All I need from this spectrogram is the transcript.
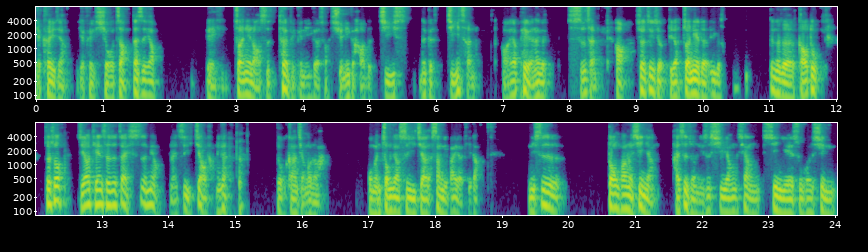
也可以这样，也可以修造，但是要诶专业老师特别给你一个说选一个好的集那个集成，好要配合那个时辰，好，所以这就比较专业的一个那个高度。所以说，只要天师是在寺庙乃至于教堂，你看，就我刚刚讲过的嘛，我们宗教是一家的。上礼拜有提到，你是东方的信仰。还是说你是西方像信耶稣或者信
